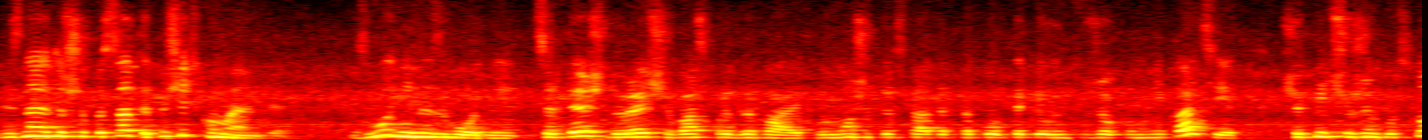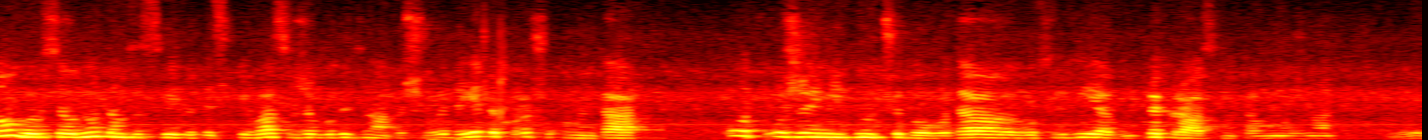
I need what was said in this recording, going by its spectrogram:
Не знаєте, що писати, пишіть коменти. Згодні, не згодні. Це теж, до речі, вас продвигають. Ви можете стати в таку в такий ланцюжок комунікації, що під чужим постом ви все одно там засвітитесь, і вас вже будуть знати, що ви даєте хороший коментар. От уже ні, ну чудово, да, у Сергія прекрасно там можна е,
